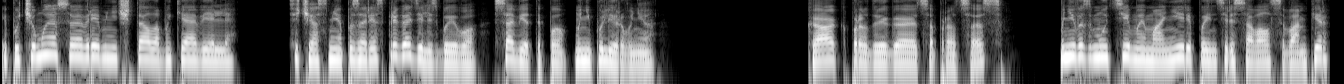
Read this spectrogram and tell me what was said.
И почему я в свое время не читала Макиавелли? Сейчас мне позарез пригодились бы его советы по манипулированию. «Как продвигается процесс?» В невозмутимой манере поинтересовался вампир,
